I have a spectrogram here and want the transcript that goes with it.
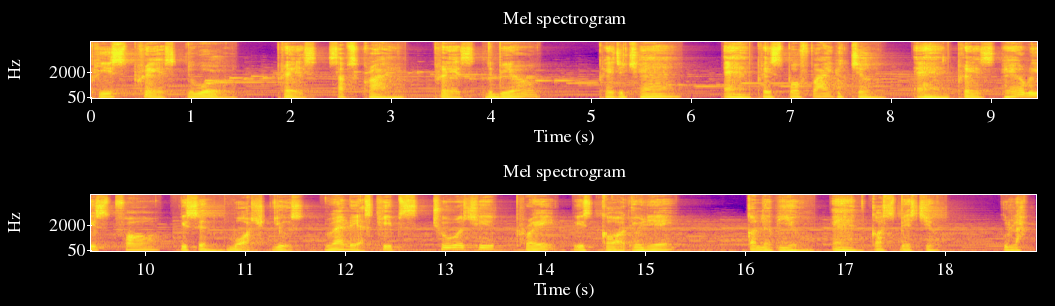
please press the word, press subscribe, press the bell, press the share, and press profile picture, and press playlist for listen, watch, use various clips to worship, pray with God every day. God love you and God bless you. Good luck.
